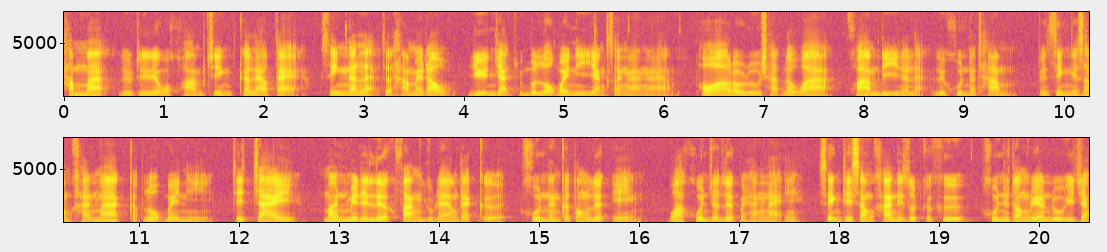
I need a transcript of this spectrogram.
ธรรมะ หรือที่เรียกว่าความจริงก็แล้วแต่ สิ่งนั้นแหละจะทำให้เรายืนหยัดอยู่บนโลกใบนี้อย่างสง่างาม เพราะว่าเรารู้ชัดแล้วว่าความดีนั่นแหละ หรือคุณธรรม เป็นสิ่งที่สำคัญมากกับโลกใบนี้ จิตใจ มันไม่ได้เลือกฝั่งอยู่แล้วตั้งแต่เกิด คุณนั้นก็ต้องเลือกเอง ว่าคุณจะเลือกไปทางไหน สิ่งที่สำคัญที่สุดก็คือ คุณจะต้องเรียนรู้ที่จะ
